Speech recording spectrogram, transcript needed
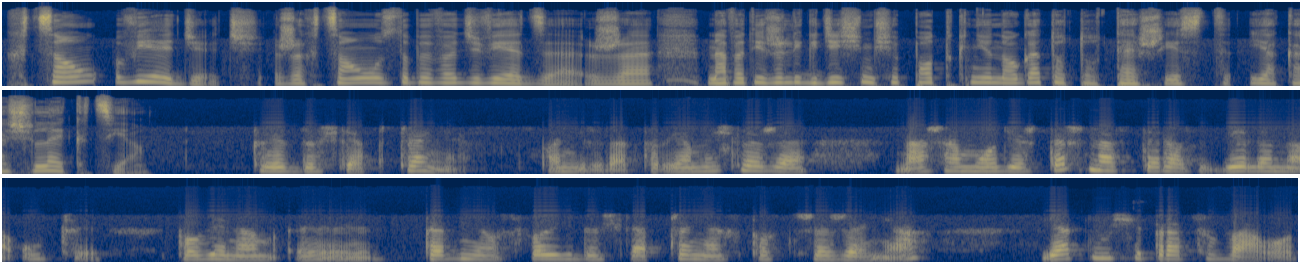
chcą wiedzieć, że chcą zdobywać wiedzę, że nawet jeżeli gdzieś im się potknie noga, to to też jest jakaś lekcja. To jest doświadczenie, pani redaktor. Ja myślę, że nasza młodzież też nas teraz wiele nauczy. Powie nam y, pewnie o swoich doświadczeniach, spostrzeżeniach, jak im się pracowało,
